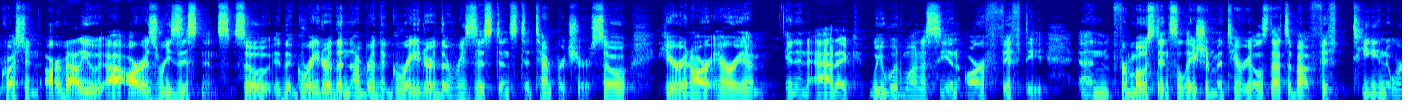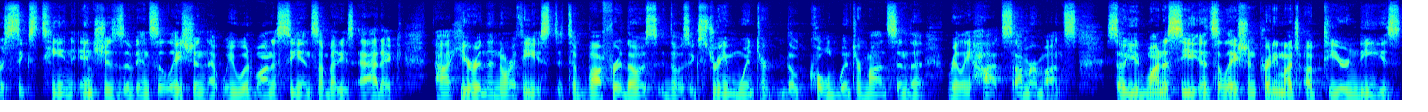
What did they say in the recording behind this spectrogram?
question. R value, uh, R is resistance. So the greater the number, the greater the resistance to temperature. So here in our area, in an attic, we would want to see an R50. And for most insulation materials, that's about 15 or 16 inches of insulation that we would want to see in somebody's attic uh, here in the Northeast to buffer those, those extreme winter, the cold winter months and the really hot summer months. So you'd want to see insulation pretty much up to your knees,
